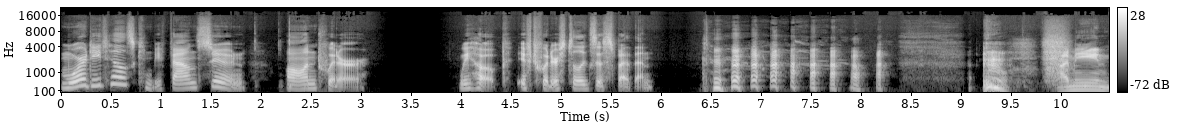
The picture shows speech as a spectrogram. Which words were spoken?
More details can be found soon on Twitter. We hope, if Twitter still exists by then. I mean,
